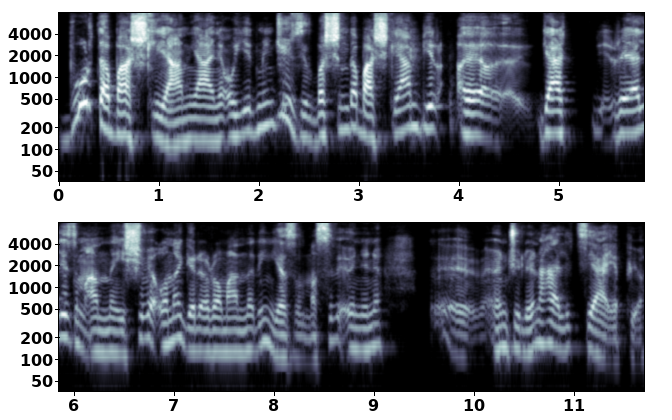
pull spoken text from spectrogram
burada başlayan yani o 20. yüzyıl başında başlayan bir e, ger, realizm anlayışı ve ona göre romanların yazılması ve önünü öncülüğünü Halit Ziya yapıyor.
